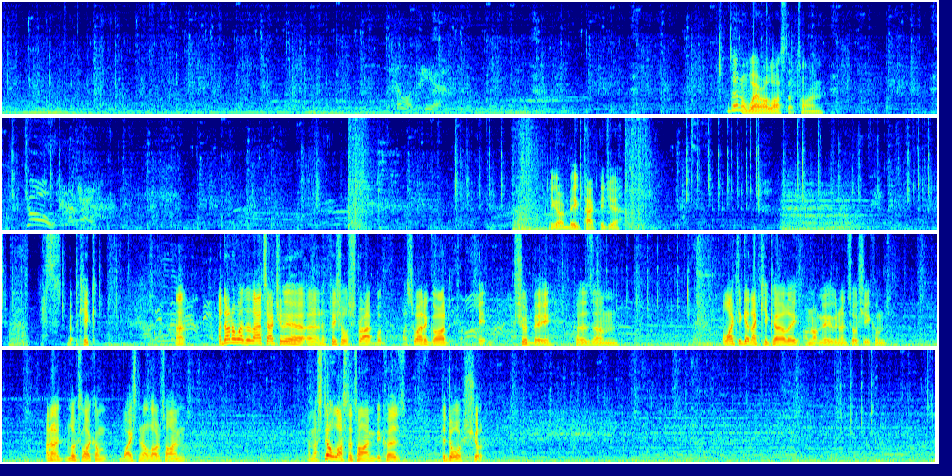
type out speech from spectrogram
I don't know where I lost that time. Go! Okay. You got a big pack, did you? Got the kick. Uh, I don't know whether that's actually a, an official strat, but I swear to God, it should be because um, I like to get that kick early. I'm not moving until she comes. I know it looks like I'm wasting a lot of time, and I still lost the time because the door shut.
